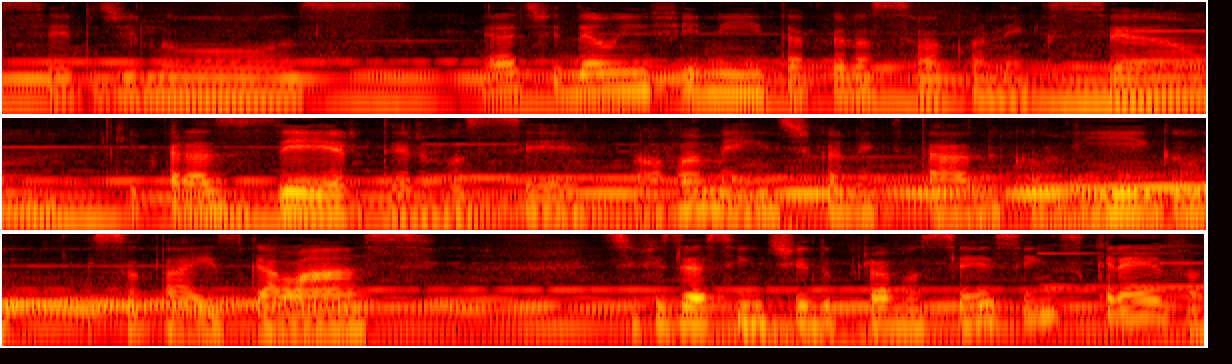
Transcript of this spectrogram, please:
ser de luz. Gratidão infinita pela sua conexão. Que prazer ter você novamente conectado comigo. Eu sou Thaís Galassi. Se fizer sentido para você, se inscreva.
